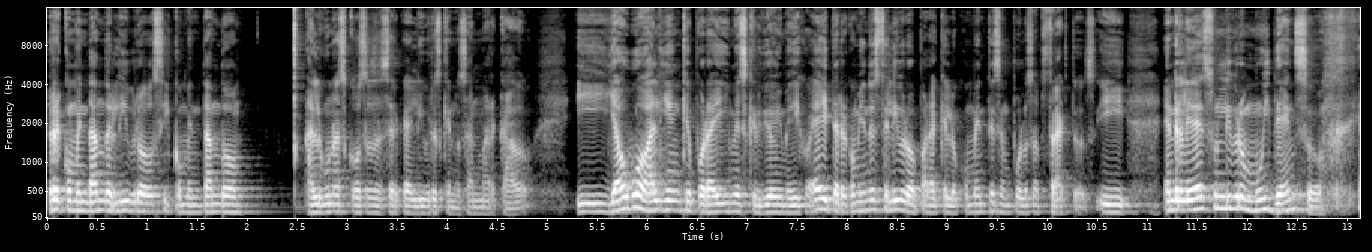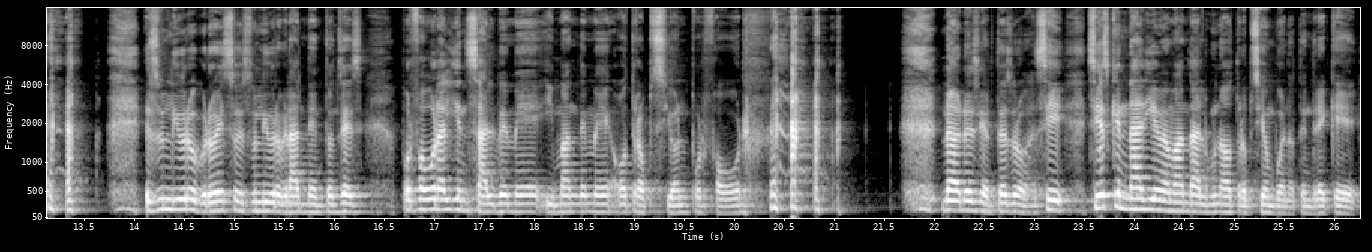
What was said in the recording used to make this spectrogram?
recomendando libros y comentando algunas cosas acerca de libros que nos han marcado. Y ya hubo alguien que por ahí me escribió y me dijo, hey, te recomiendo este libro para que lo comentes en polos abstractos. Y en realidad es un libro muy denso. es un libro grueso, es un libro grande. Entonces, por favor, alguien sálveme y mándeme otra opción, por favor. No, no es cierto, es broma. Sí, si es que nadie me manda alguna otra opción, bueno, tendré que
